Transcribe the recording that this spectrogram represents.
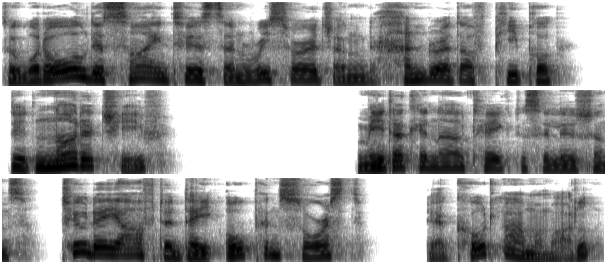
So what all the scientists and research and hundred of people did not achieve, Meta can now take the solutions two days after they open sourced their Code Llama model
